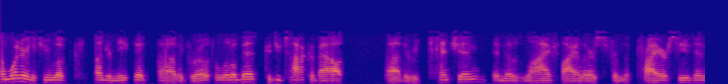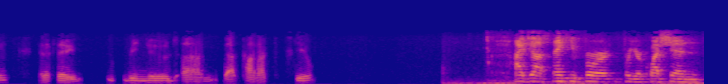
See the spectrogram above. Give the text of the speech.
I'm wondering if you look underneath it, uh, the growth a little bit, could you talk about uh, the retention in those live filers from the prior season, and if they renewed um, that product SKU? Hi, Josh. Thank you for your question.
